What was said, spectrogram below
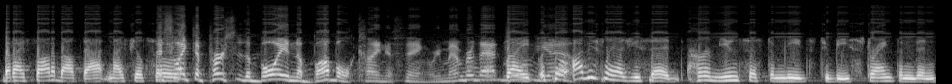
But I thought about that, and I feel so It's like the person, the boy in the bubble kind of thing. Remember that? right. Move? So Yeah. obviously, as you said, her immune system needs to be strengthened, and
